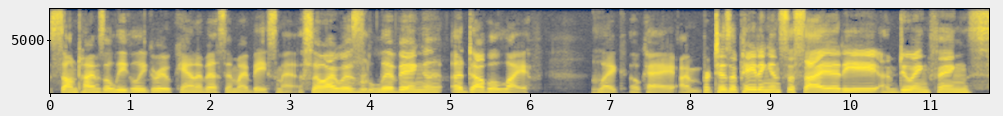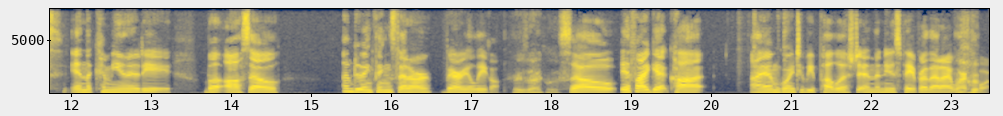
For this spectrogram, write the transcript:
sometimes illegally grew cannabis in my basement. So I was mm-hmm. living a, double life. Mm-hmm. Like, okay, I'm participating in society, I'm doing things in the community, but also I'm doing things that are very illegal. exactly. So if I get caught, I am going to be published in the newspaper that I work for.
